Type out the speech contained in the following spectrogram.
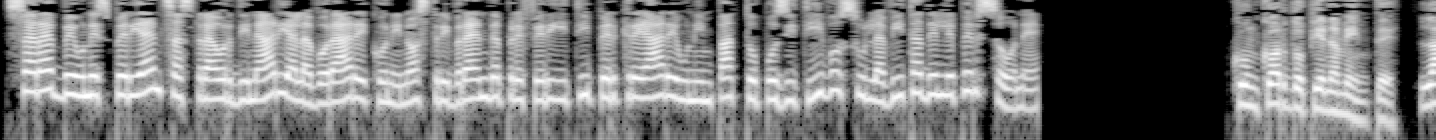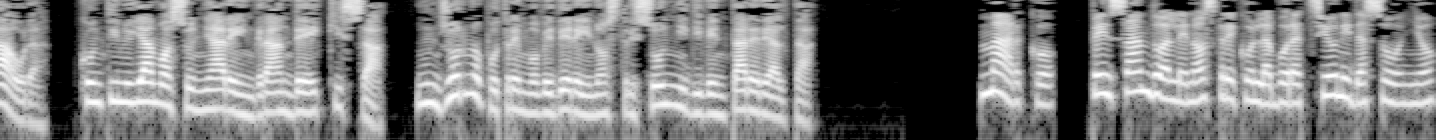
Sarebbe un'esperienza straordinaria lavorare con i nostri brand preferiti per creare un impatto positivo sulla vita delle persone. Concordo pienamente, Laura. Continuiamo a sognare in grande e chissà, un giorno potremmo vedere i nostri sogni diventare realtà. Marco, pensando alle nostre collaborazioni da sogno,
